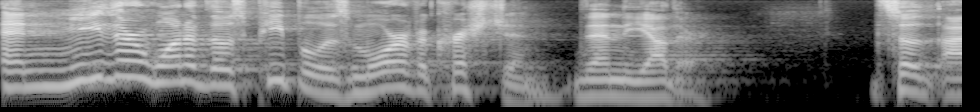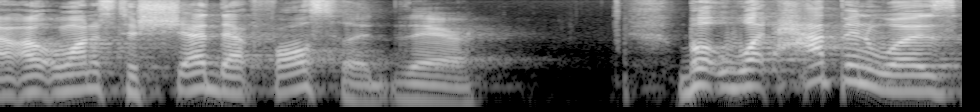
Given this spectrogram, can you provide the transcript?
And neither one of those people is more of a Christian than the other. So I, I want us to shed that falsehood there but what happened was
